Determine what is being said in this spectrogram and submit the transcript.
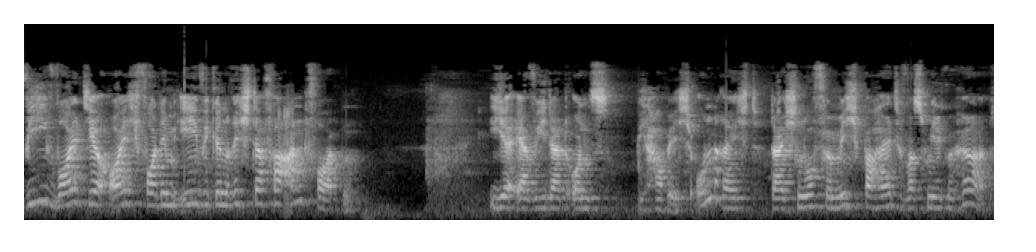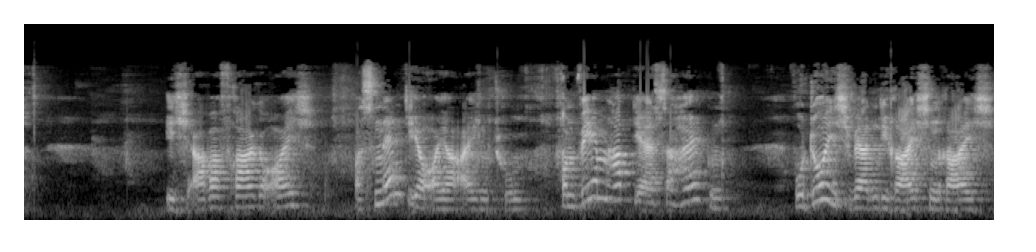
wie wollt ihr euch vor dem ewigen Richter verantworten? Ihr erwidert uns, wie habe ich Unrecht, da ich nur für mich behalte, was mir gehört? Ich aber frage euch, was nennt ihr euer Eigentum? Von wem habt ihr es erhalten? Wodurch werden die Reichen reich,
